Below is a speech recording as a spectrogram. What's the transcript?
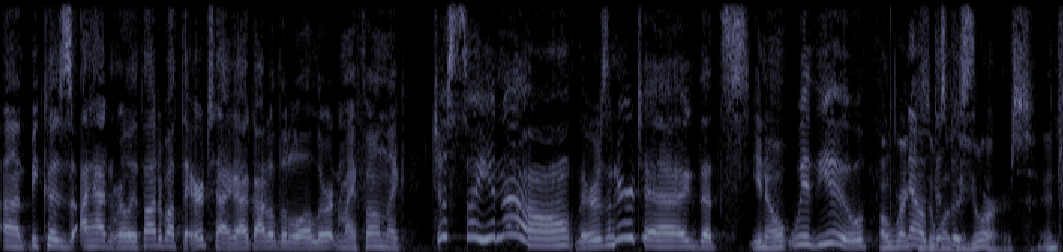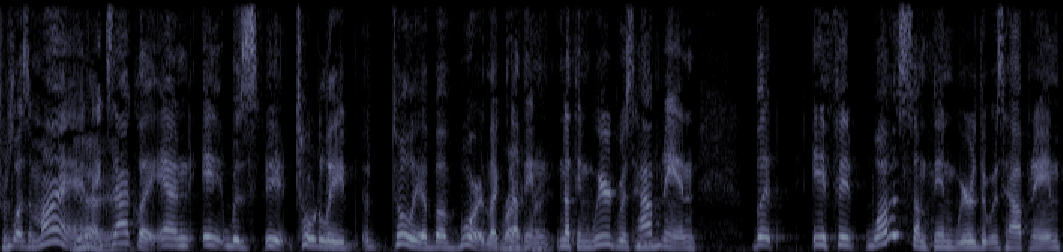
uh, because I hadn't really thought about the AirTag, I got a little alert on my phone, like just so you know, there's an AirTag that's you know with you. Oh, right, because it wasn't was, yours. Interesting. It wasn't mine, yeah, exactly, yeah. and it was it, totally, totally above board. Like right, nothing, right. nothing weird was mm-hmm. happening, but if it was something weird that was happening,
